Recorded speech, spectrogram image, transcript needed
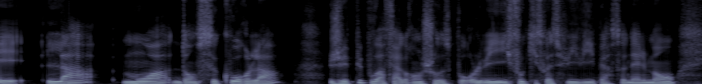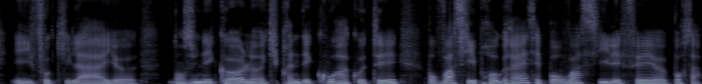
Et là, moi, dans ce cours-là, je vais plus pouvoir faire grand chose pour lui. Il faut qu'il soit suivi personnellement et il faut qu'il aille euh, dans une école, euh, qu'il prenne des cours à côté pour voir s'il progresse et pour voir s'il est fait euh, pour ça.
